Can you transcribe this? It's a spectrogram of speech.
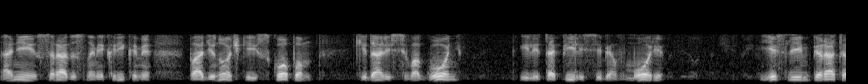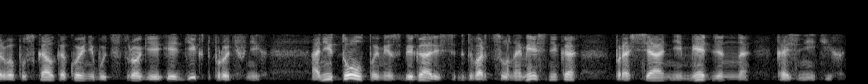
Они с радостными криками поодиночке и скопом кидались в огонь или топили себя в море. Если император выпускал какой-нибудь строгий эдикт против них, они толпами сбегались к дворцу наместника, прося немедленно казнить их.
